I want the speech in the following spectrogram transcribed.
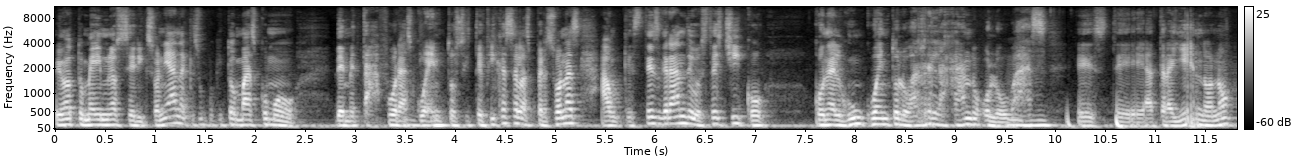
Primero tomé hipnosis ericksoniana, que es un poquito más como de metáforas, cuentos. Si te fijas a las personas, aunque estés grande o estés chico, con algún cuento lo vas relajando o lo vas este, atrayendo, ¿no?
